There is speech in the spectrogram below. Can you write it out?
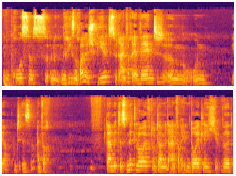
ein großes, eine Riesenrolle spielt. Es wird einfach erwähnt ähm, und ja, gut ist. Einfach damit es mitläuft und damit einfach eben deutlich wird,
